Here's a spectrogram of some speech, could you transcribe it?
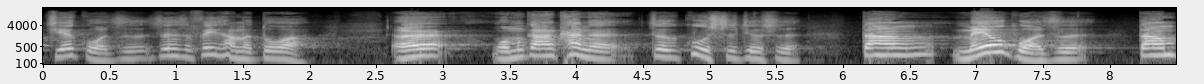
结果子，真是非常的多啊。而我们刚刚看的这个故事，就是当没有果子，当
